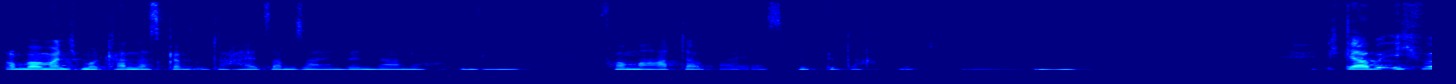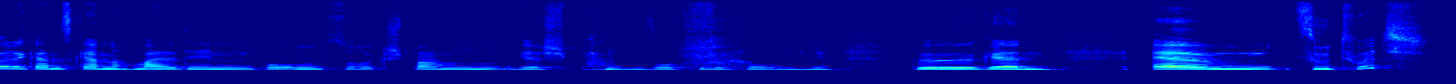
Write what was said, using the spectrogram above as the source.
Aber manchmal kann das ganz unterhaltsam sein, wenn da noch irgendwie ein Format dabei ist, mitgedacht wird. Mhm. Ich glaube, ich würde ganz gern noch mal den Bogen zurückspannen. Wir spannen so viele Bogen hier. Bögen. Ähm, zu Twitch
